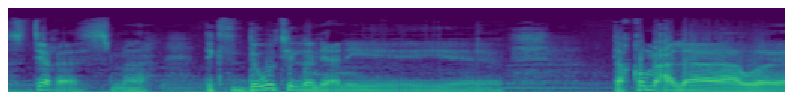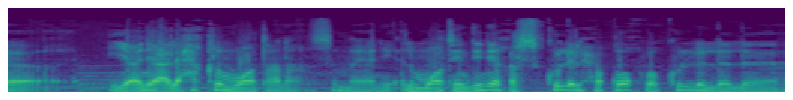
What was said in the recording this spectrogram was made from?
صديق ديك الدولة اللي يعني تقوم على يعني على حق المواطنة. سما يعني المواطن ديني يغرس كل الحقوق وكل ال- ال-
